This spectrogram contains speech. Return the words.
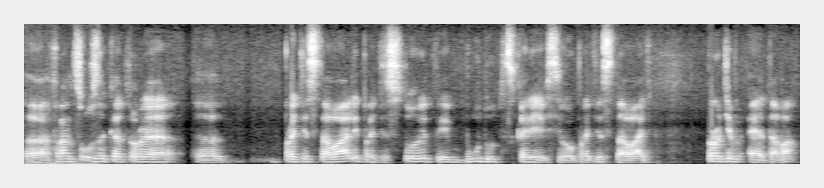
э, французы, которые э, протестовали, протестуют и будут, скорее всего, протестовать против этого,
